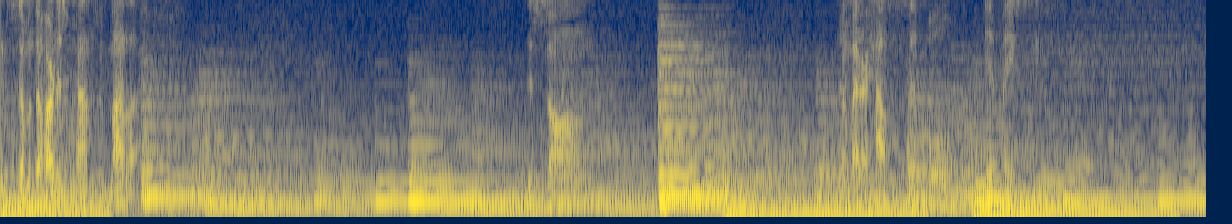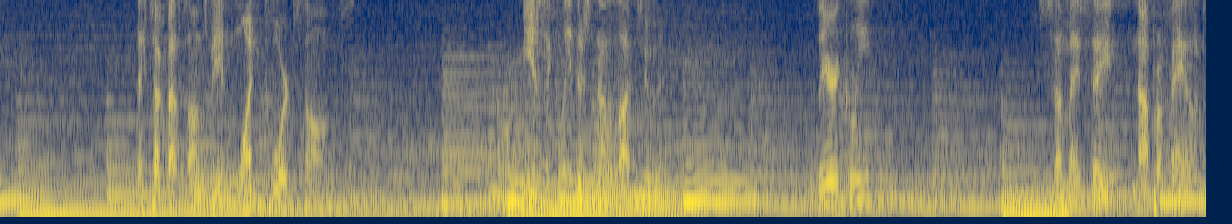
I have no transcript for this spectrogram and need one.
in some of the hardest times of my life. One chord songs. Musically, there's not a lot to it. Lyrically, some may say not profound,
